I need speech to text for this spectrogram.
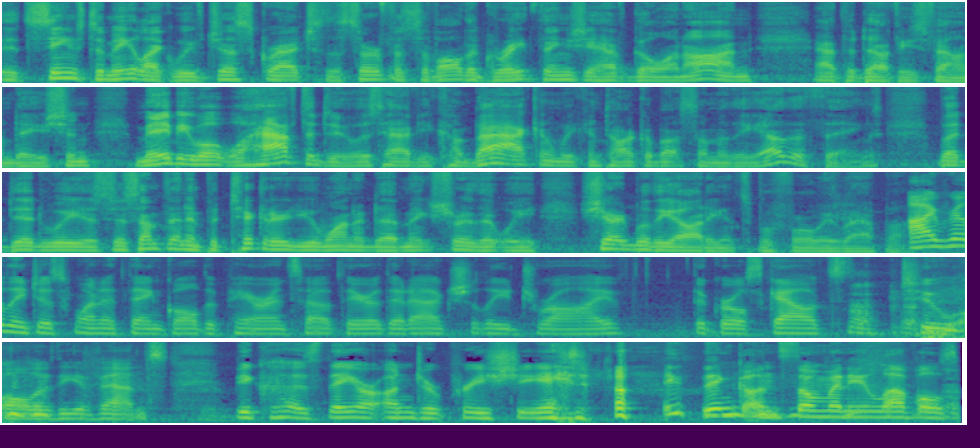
it seems to me like we've just scratched the surface of all the great things you have going on at the Duffy's Foundation. Maybe what we'll have to do is have you come back and we can talk about some of the other things. But did we, is there something in particular you wanted to make sure that we shared with the audience before we wrap up? I really just want to thank all the parents out there that actually drive the Girl Scouts to all of the events because they are underappreciated, I think, on so many levels.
